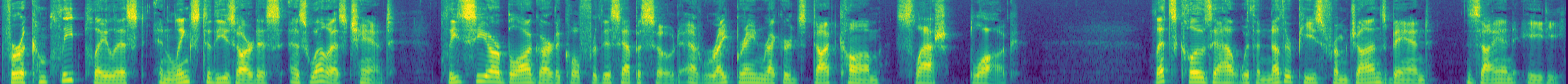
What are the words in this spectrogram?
For a complete playlist and links to these artists as well as Chant, please see our blog article for this episode at rightbrainrecords.com/blog. Let's close out with another piece from John's band, Zion 80.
